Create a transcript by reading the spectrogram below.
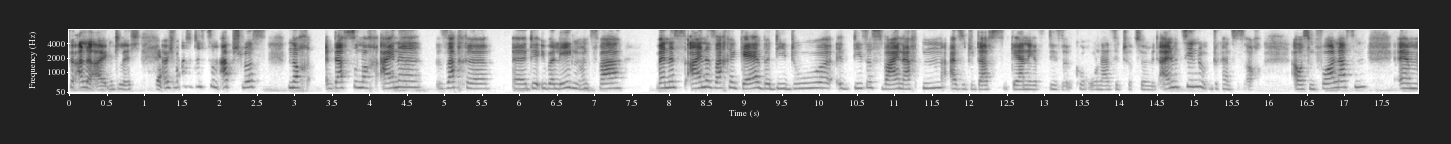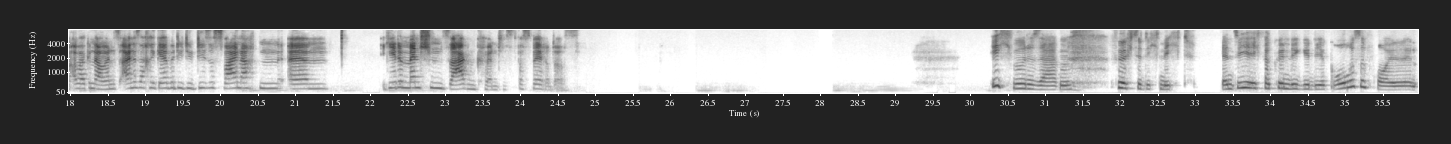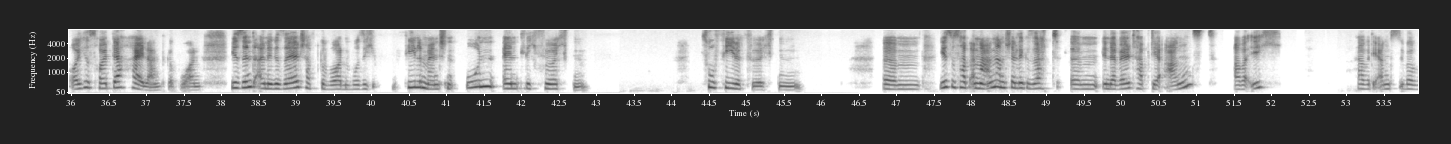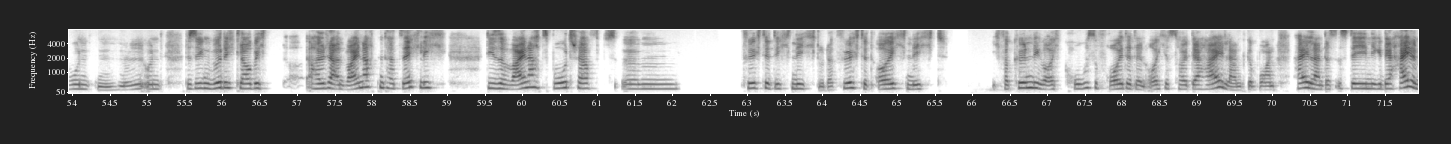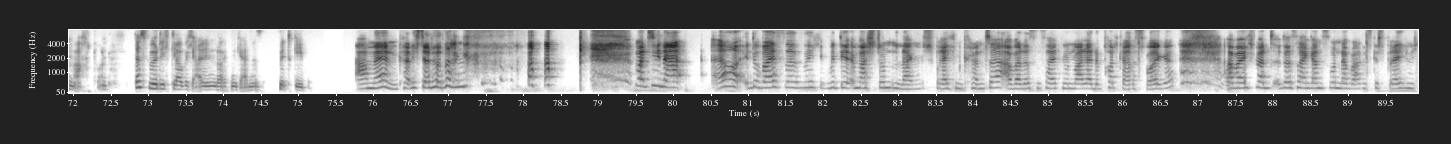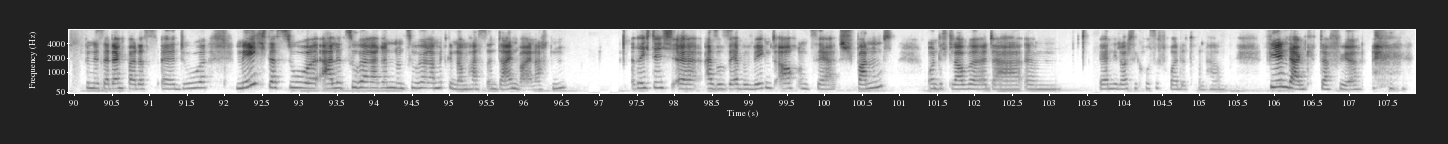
für alle eigentlich. Ja. Aber ich wollte dich zum Abschluss noch, darfst du noch eine Sache äh, dir überlegen und zwar, wenn es eine Sache gäbe, die du dieses Weihnachten, also du darfst gerne jetzt diese Corona-Situation mit einbeziehen, du, du, kannst es auch außen vor lassen, ähm, aber genau, wenn es eine Sache gäbe, die du dieses Weihnachten ähm, jedem Menschen sagen könntest, was wäre das? Ich würde sagen, fürchte dich nicht. Denn siehe, ich verkündige dir große Freude, denn euch ist heute der Heiland geboren. Wir sind eine Gesellschaft geworden, wo sich viele Menschen unendlich fürchten. Zu viel fürchten. Ähm, Jesus hat an einer anderen Stelle gesagt, ähm, in der Welt habt ihr Angst, aber ich habe die Angst überwunden. Ne? Und deswegen würde ich, glaube ich, heute an Weihnachten tatsächlich diese Weihnachtsbotschaft, ähm, fürchtet dich nicht oder fürchtet euch nicht. Ich verkündige euch große Freude, denn euch ist heute der Heiland geboren. Heiland, das ist derjenige, der Heil macht. Und das würde ich, glaube ich, allen Leuten gerne mitgeben. Amen, kann ich da nur sagen. Martina, Oh, du weißt, dass ich mit dir immer stundenlang sprechen könnte, aber das ist halt nun mal eine Podcast-Folge. Aber ich fand, das war ein ganz wunderbares Gespräch und ich bin dir sehr dankbar, dass äh, du mich, dass du alle Zuhörerinnen und Zuhörer mitgenommen hast in deinen Weihnachten. Richtig, äh, also sehr bewegend auch und sehr spannend. Und ich glaube, da ähm, werden die Leute große Freude drin haben. Vielen Dank dafür.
